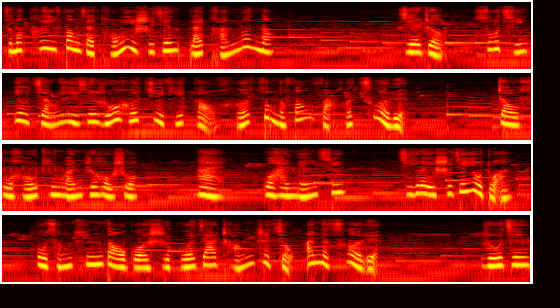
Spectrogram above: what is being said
怎么可以放在同一时间来谈论呢？接着，苏秦又讲了一些如何具体搞合纵的方法和策略。赵肃侯听完之后说：“哎。”我还年轻，即位时间又短，不曾听到过使国家长治久安的策略。如今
